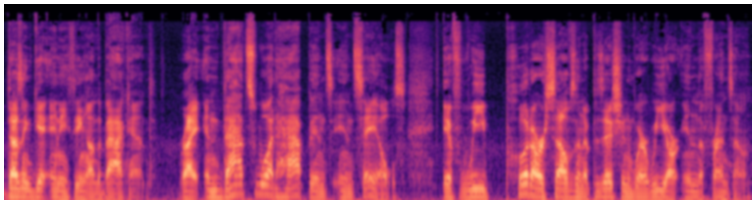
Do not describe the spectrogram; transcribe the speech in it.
doesn't get anything on the back end right? And that's what happens in sales if we put ourselves in a position where we are in the friend zone,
